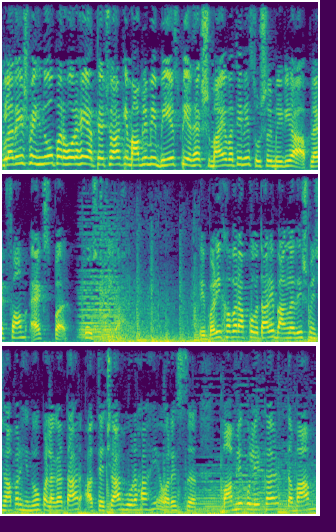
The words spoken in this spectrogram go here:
बांग्लादेश में हिंदुओं पर हो रहे अत्याचार के मामले में बीएसपी अध्यक्ष मायावती ने सोशल मीडिया प्लेटफॉर्म एक्स पर पोस्ट किया है। ये बड़ी खबर आपको बता रहे, बांग्लादेश में जहाँ पर हिंदुओं पर लगातार अत्याचार हो रहा है और इस मामले को लेकर तमाम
